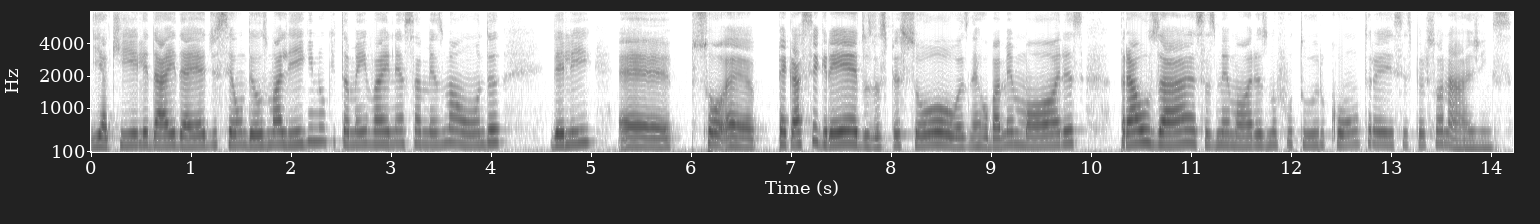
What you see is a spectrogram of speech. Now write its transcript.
e aqui ele dá a ideia de ser um deus maligno que também vai nessa mesma onda dele é, so, é, pegar segredos das pessoas, né? Roubar memórias para usar essas memórias no futuro contra esses personagens.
